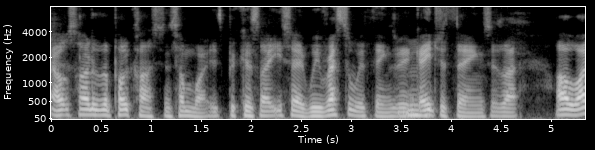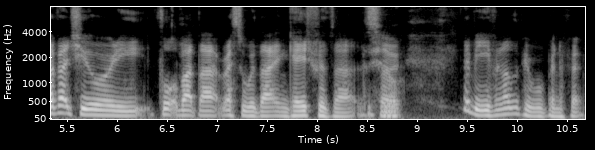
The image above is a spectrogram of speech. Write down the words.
outside of the podcast in some ways because, like you said, we wrestle with things, we mm. engage with things. It's like, oh, I've actually already thought about that, wrestled with that, engaged with that. so sure. maybe even other people will benefit.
